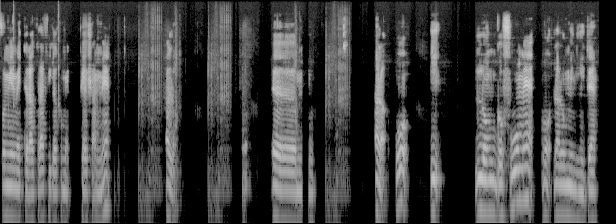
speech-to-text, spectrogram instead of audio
Poi mi rimetto la grafica come piace a me. Allora. Ehm, allora, o il longofume o la luminite.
